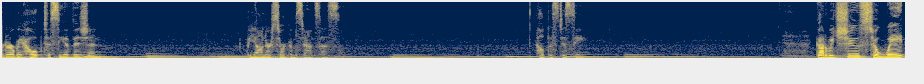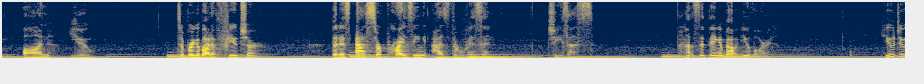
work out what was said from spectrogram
Lord, where we hope to see a vision beyond our circumstances. Help us to see. God, we choose to wait on you to bring about a future that is as surprising as the risen Jesus. That's the thing about you, Lord. You do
